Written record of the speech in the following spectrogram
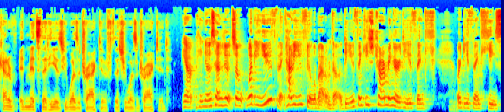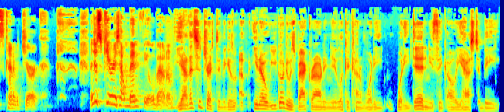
kind of admits that he is he was attractive, that she was attracted. Yeah, he knows how to do it. So what do you think? How do you feel about him though? Do you think he's charming or do you think or do you think he's kind of a jerk? I'm just curious how men feel about him. Yeah, that's interesting because uh, you know you go to his background and you look at kind of what he what he did, and you think, oh, he has to be.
